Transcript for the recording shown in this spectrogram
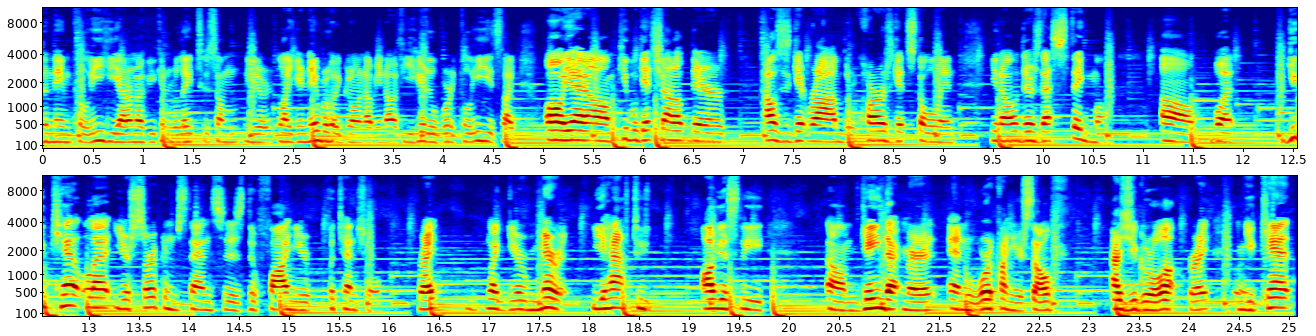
the name Kalihi. I don't know if you can relate to some your like your neighborhood growing up. You know, if you hear the word Kalihi, it's like, oh yeah, um, people get shot up, their houses get robbed, their cars get stolen. You know, there's that stigma. Um, but you can't let your circumstances define your potential, right? Like your merit. You have to obviously um, gain that merit and work on yourself as you grow up, right? And you can't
